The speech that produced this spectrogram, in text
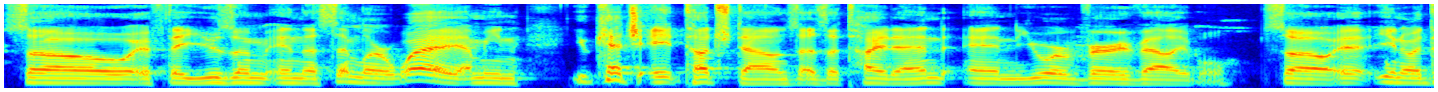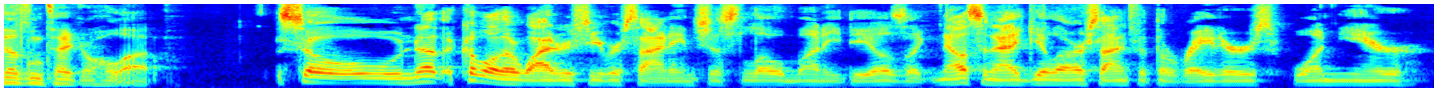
So if they use him in a similar way, I mean, you catch eight touchdowns as a tight end, and you are very valuable. So it, you know it doesn't take a whole lot. So another, a couple other wide receiver signings, just low money deals. Like Nelson Agholor signs with the Raiders, one year,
